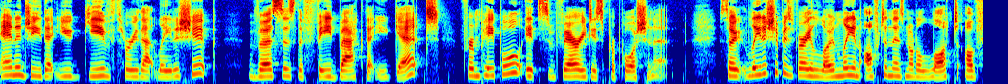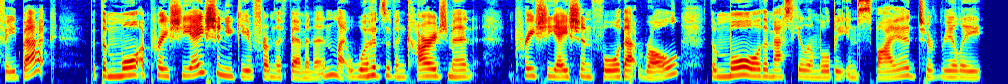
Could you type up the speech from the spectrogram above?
energy that you give through that leadership versus the feedback that you get from people, it's very disproportionate. So, leadership is very lonely, and often there's not a lot of feedback. But the more appreciation you give from the feminine, like words of encouragement, appreciation for that role, the more the masculine will be inspired to really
